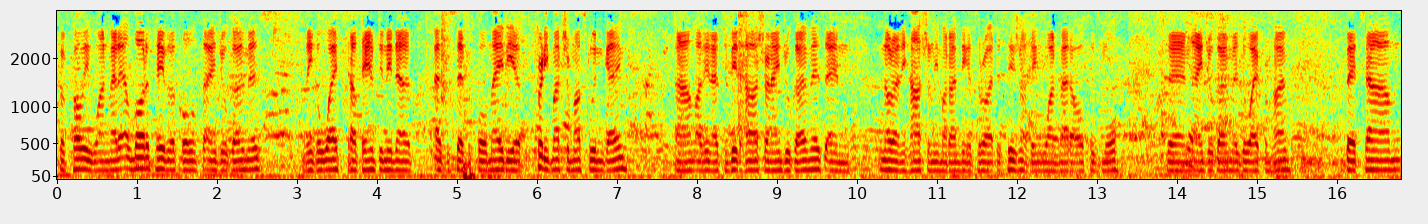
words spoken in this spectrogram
for probably Juan Mata. A lot of people are calling for Angel Gomes. I think away at Southampton in a, as I said before, maybe a pretty much a must-win game. Um, I think that's a bit harsh on Angel Gomes, and not only harsh on him, I don't think it's the right decision. I think Juan Mata offers more than Yeah. Angel Gomes away from home. But um,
